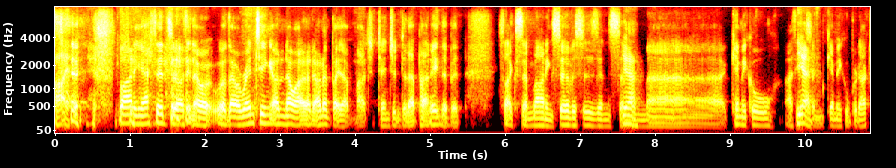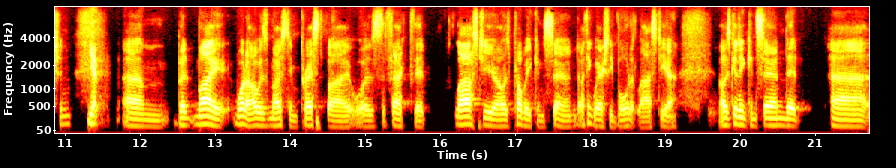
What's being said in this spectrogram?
mining assets. So I think they were well, they were renting. I don't know. I, I, don't pay that much attention to that part either, but it's like some mining services and some yeah. uh, chemical. I think yeah. some chemical production. Yep. Um, but my what I was most impressed by was the fact that last year I was probably concerned. I think we actually bought it last year. I was getting concerned that uh,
